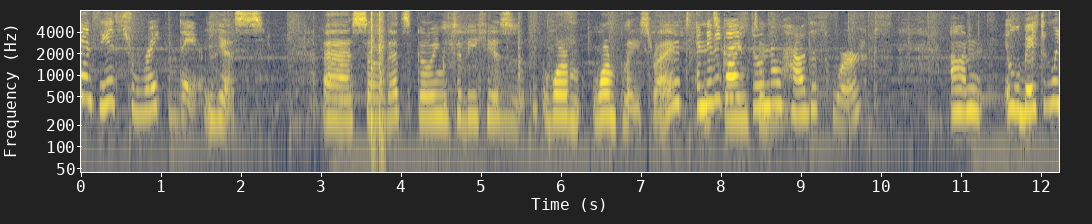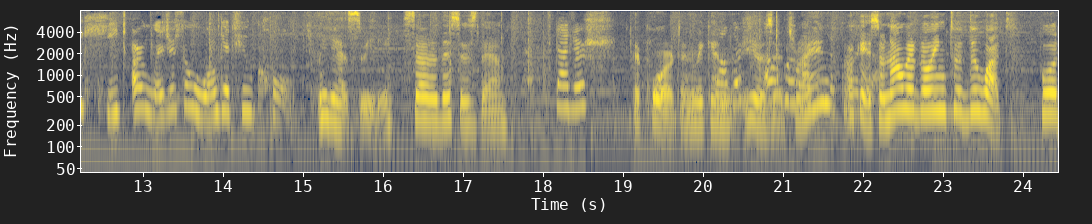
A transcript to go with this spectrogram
can't see, it's right there. Yes. Uh, so that's going to be his warm warm place, right? And if you guys don't know how this works, um, it will basically heat our lizard so it won't get too cold. Yes, sweetie. So this is the Dodgers. the cord, and we can Well, use it, right? Okay. So now we're going to do what? Put.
